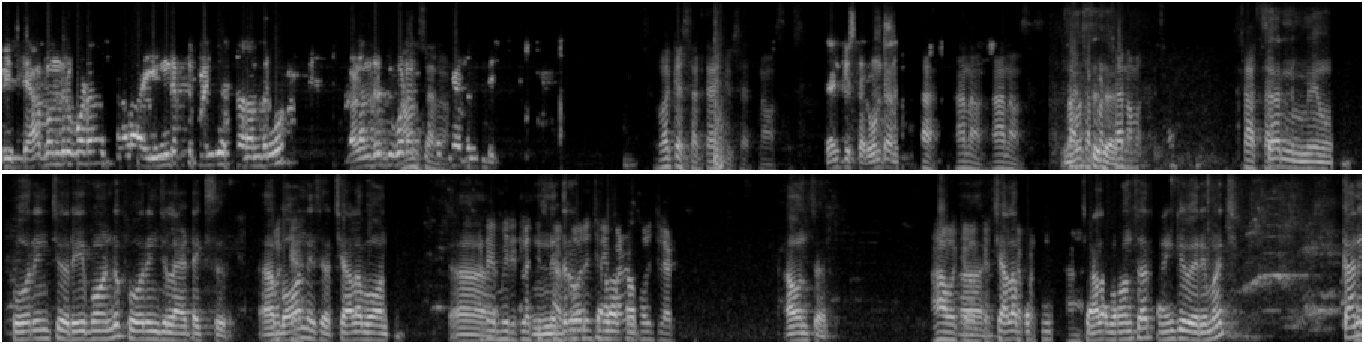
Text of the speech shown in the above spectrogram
మీ స్టాఫ్ అందరూ కూడా చాలా ఇన్ డెప్త్ పనిచేస్తారు అందరూ. వాళ్ళందరికీ కూడా sir. Okay sir. Thank you sir. నమస్తే సార్. Thank you sir. ఉంటాను. నమస్తే సార్. నమస్తే చెప్పండి సార్. సార్. నమస్తే సార్. Sir sir. సార్ మేము four inch rebound four inch latex. బాగున్నాయి సార్ చాలా బాగుంది. అవును సార్. చాలా. బాగుంది. చాలా బాగుంది sir thank you very much కానీ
